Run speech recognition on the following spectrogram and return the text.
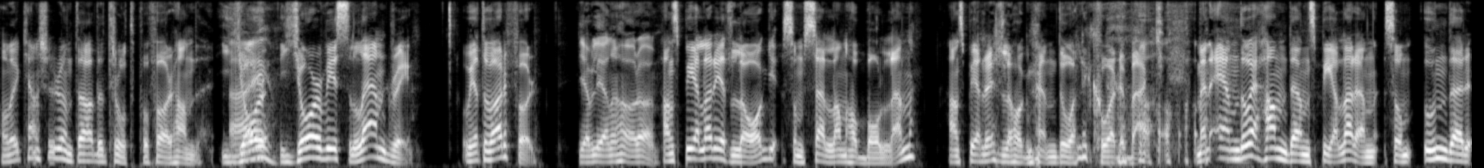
och det kanske du inte hade trott på förhand. Jar Jarvis Landry. Och vet du varför? Jag vill gärna höra. Han spelar i ett lag som sällan har bollen. Han spelar i ett lag med en dålig quarterback. Men ändå är han den spelaren som under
